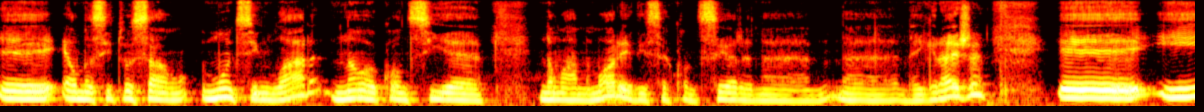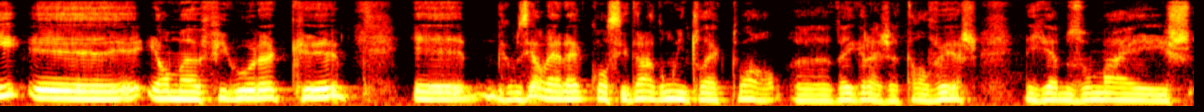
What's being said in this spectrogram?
é, é uma situação muito singular, não acontecia, não há memória disso acontecer na, na, na Igreja, e é, uma figura que digamos, ele era considerado um intelectual da Igreja, talvez, digamos, o mais,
